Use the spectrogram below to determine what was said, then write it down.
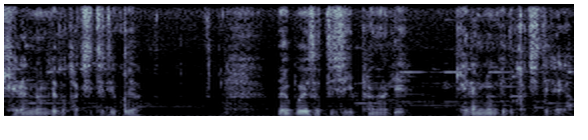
계란 용기도 같이 드리고요. 외부에서 드시기 편하게 계란 용기도 같이 드려요.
